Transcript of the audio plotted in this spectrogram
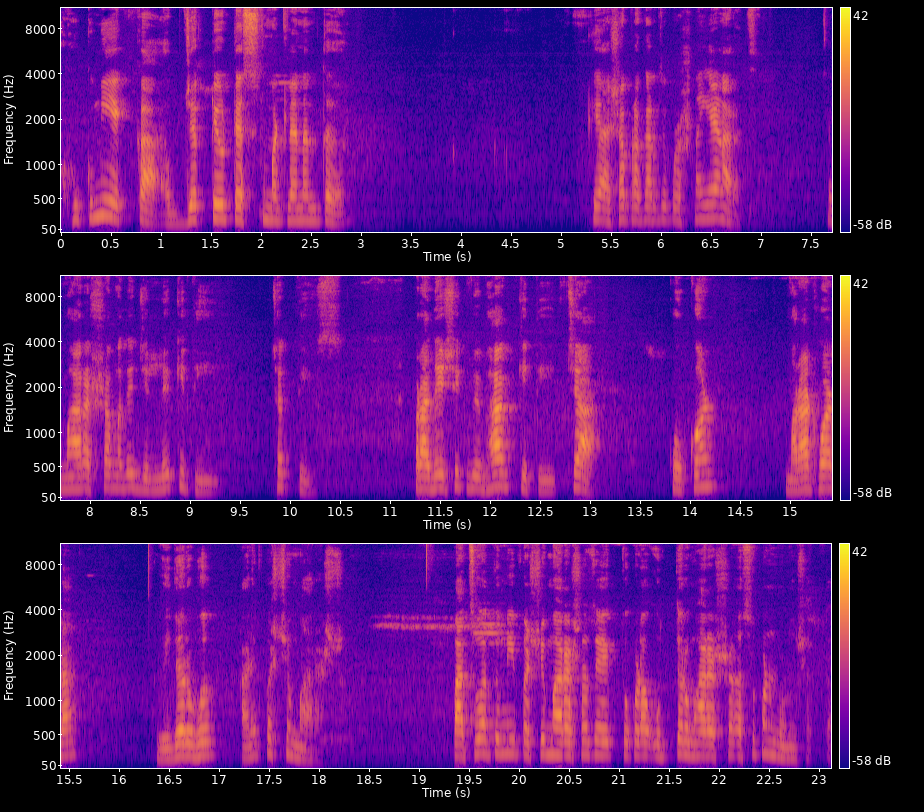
हुकमी एक्का ऑब्जेक्टिव्ह टेस्ट म्हटल्यानंतर की अशा प्रकारचे प्रश्न येणारच. महाराष्ट्रामध्ये जिल्हे किती? छत्तीस. प्रादेशिक विभाग किती? चार. कोकण मराठवाडा विदर्भ आणि पश्चिम महाराष्ट्र. पाचवा तुम्ही पश्चिम महाराष्ट्राचा एक तुकडा उत्तर महाराष्ट्र असं पण म्हणू शकता.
